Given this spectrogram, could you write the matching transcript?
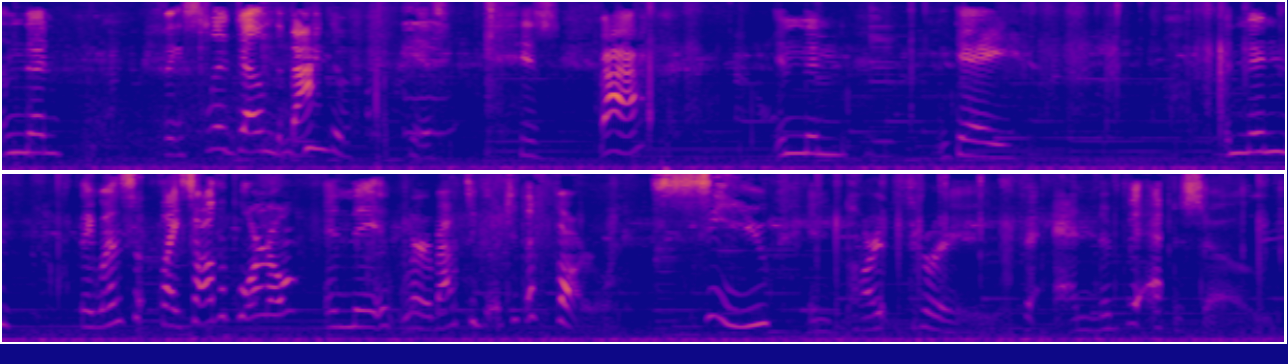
and then they slid down the back of his his back and then they and then they went they saw the portal and they were about to go to the far. See you in part three, the end of the episode.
